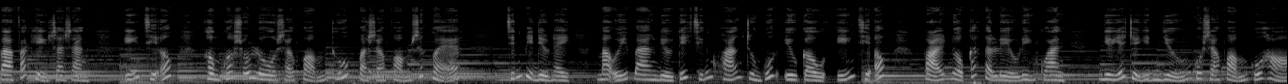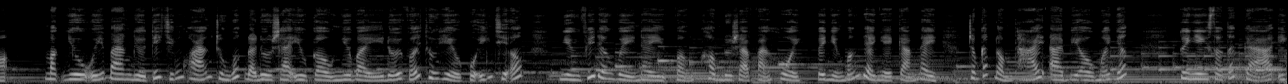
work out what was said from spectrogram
và phát hiện ra rằng Yến Chi Ốc không có số lô sản phẩm thuốc và sản phẩm sức khỏe. Chính vì điều này mà Ủy ban Điều tiết Chứng khoán Trung Quốc yêu cầu Yến Chi Ốc phải nộp các tài liệu liên quan như giá trị dinh dưỡng của sản phẩm của họ. Mặc dù Ủy ban Điều tiết Chứng khoán Trung Quốc đã đưa ra yêu cầu như vậy đối với thương hiệu của Yến Chi Ốc, nhưng phía đơn vị này vẫn không đưa ra phản hồi về những vấn đề nhạy cảm này trong các động thái IPO mới nhất. Tuy nhiên, sau tất cả, Yến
